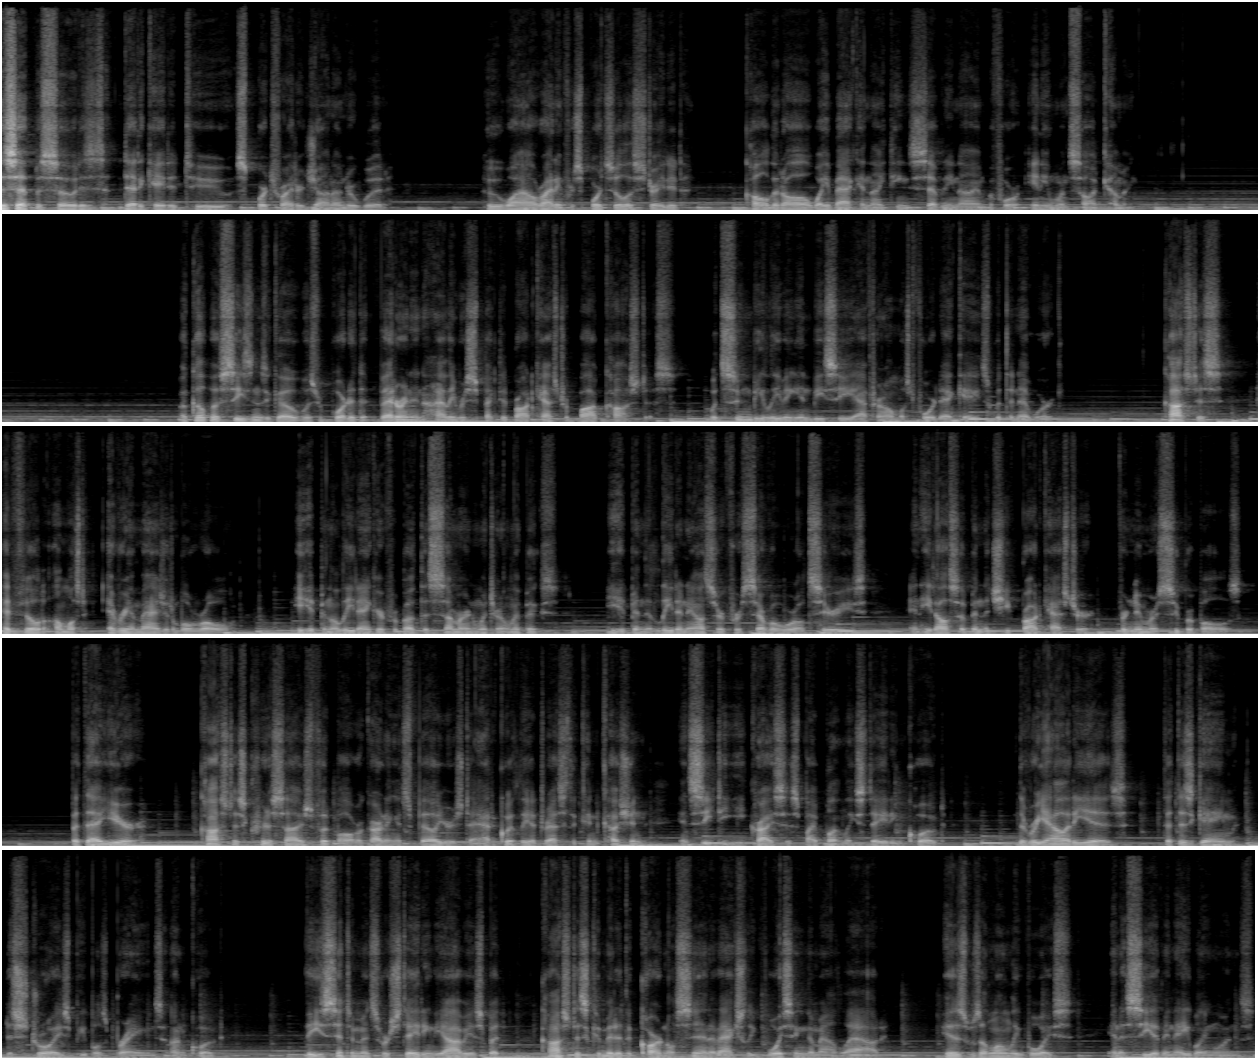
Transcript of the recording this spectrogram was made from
This episode is dedicated to sports writer John Underwood, who, while writing for Sports Illustrated, called it all way back in 1979 before anyone saw it coming. A couple of seasons ago, it was reported that veteran and highly respected broadcaster Bob Costas would soon be leaving NBC after almost four decades with the network. Costas had filled almost every imaginable role he had been the lead anchor for both the Summer and Winter Olympics. He had been the lead announcer for several World Series, and he'd also been the chief broadcaster for numerous Super Bowls. But that year, Costas criticized football regarding its failures to adequately address the concussion and CTE crisis by bluntly stating, quote, "The reality is that this game destroys people's brains." Unquote. These sentiments were stating the obvious, but Costas committed the cardinal sin of actually voicing them out loud. His was a lonely voice in a sea of enabling ones.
